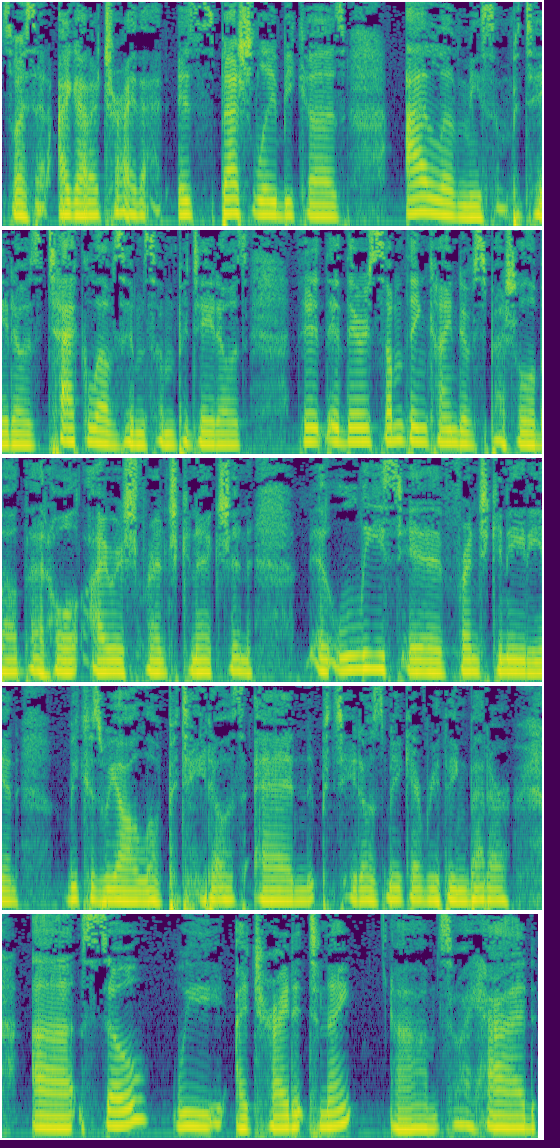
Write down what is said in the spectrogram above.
So I said, I gotta try that, especially because I love me some potatoes. Tech loves him some potatoes. There, there's something kind of special about that whole Irish French connection, at least uh, French Canadian, because we all love potatoes and potatoes make everything better. Uh, so we, I tried it tonight. Um, so I had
